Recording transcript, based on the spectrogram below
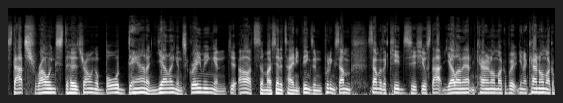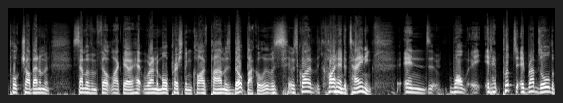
starts throwing throwing a board down and yelling and screaming and oh, it's the most entertaining things. And putting some some of the kids, she'll start yelling at and carrying on like a you know carrying on like a pork chop at them. And some of them felt like they were, were under more pressure than Clive Palmer's belt buckle. It was it was quite quite entertaining. And uh, while it, it puts it rubs all the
